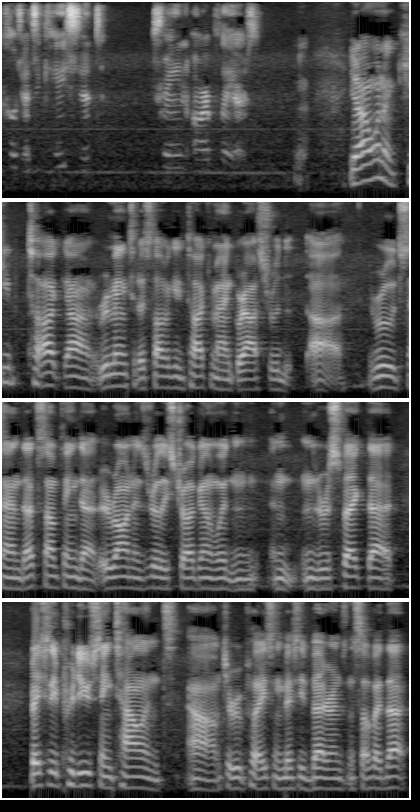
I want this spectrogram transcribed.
coach education to train our players. Yeah, yeah I want to keep talk, uh, remain to the topic, talking about grassroots uh, roots, and that's something that Iran is really struggling with, in, in, in the respect that basically producing talent um, to replacing basically veterans and stuff like that.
